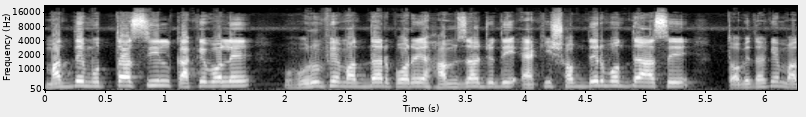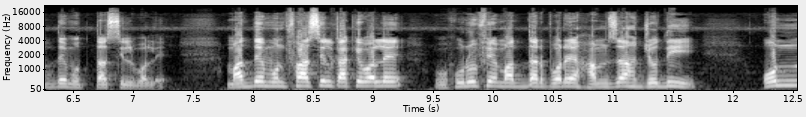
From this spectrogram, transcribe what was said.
মাদ্দে মুত্তাসিল কাকে বলে? হুরুফে মাদ্দার পরে হামজা যদি একই শব্দের মধ্যে আসে, তবে তাকে মাদ্দে মুত্তাসিল বলে। মাদ্দে মুনফাসিল কাকে বলে? হুরুফে মাদ্দার পরে হামজা যদি অন্য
